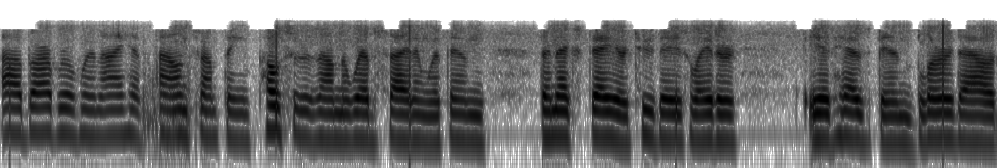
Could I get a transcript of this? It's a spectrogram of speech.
uh, Barbara, when I have found something, posted it on the website, and within the next day or two days later, it has been blurred out.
